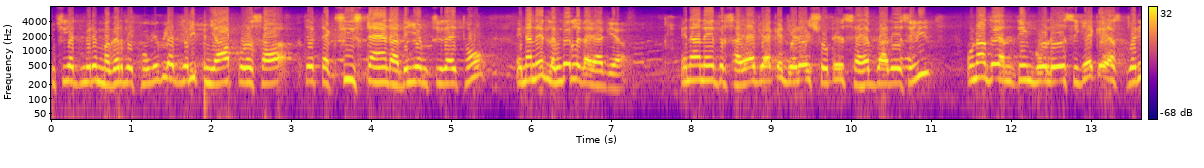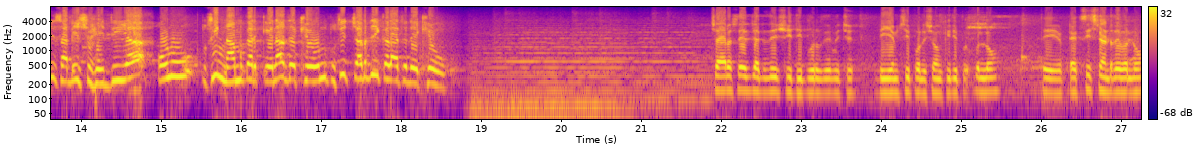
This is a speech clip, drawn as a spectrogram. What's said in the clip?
ਤੁਸੀਂ ਅੱਜ ਮੇਰੇ ਮਗਰ ਦੇਖੋਗੇ ਵੀ ਅੱਜ ਜਿਹੜੀ ਪੰਜਾਬ ਪੁਲਿਸ ਆ ਤੇ ਟੈਕਸੀ ਸਟੈਂਡ ਆ ਡੀਐਮਸੀ ਦਾ ਇੱਥੋਂ, ਇਹਨਾਂ ਨੇ ਲੰਗਰ ਲਗਾਇਆ ਗਿਆ। ਇਹਨਾਂ ਨੇ ਦਰਸਾਇਆ ਗਿਆ ਕਿ ਜਿਹੜੇ ਛੋਟੇ ਸਾਹਿਬਜ਼ਾਦੇ ਸੀ, ਉਹਨਾਂ ਦੇ ਅੰਤਿਮ ਬੋਲ ਇਹ ਸੀਗੇ ਕਿ ਜਿਹੜੀ ਸਾਡੀ ਸ਼ਹੀਦੀ ਆ, ਉਹਨੂੰ ਤੁਸੀਂ ਨਮ ਕਰਕੇ ਨਾ ਦੇਖਿਓ, ਉਹਨੂੰ ਤੁਸੀਂ ਚੜ੍ਹਦੀ ਕਲਾ 'ਚ ਦੇਖਿਓ। ਚਾਰ ਸਾਹਿਬਜ਼ਾਦੇ ਦੇ ਸ਼ਹੀਦੀ ਪੁਰਬ ਦੇ ਵਿੱਚ ਡੀਐਮਸੀ ਪੁਲਿਸ ਚੌਂਕੀ ਦੇ ਵੱਲੋਂ ਤੇ ਟੈਕਸੀ ਸਟੈਂਡ ਦੇ ਵੱਲੋਂ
